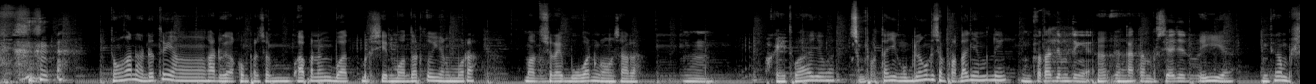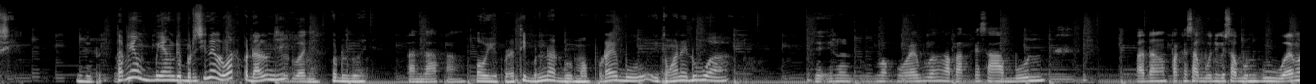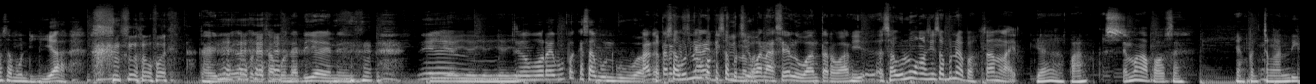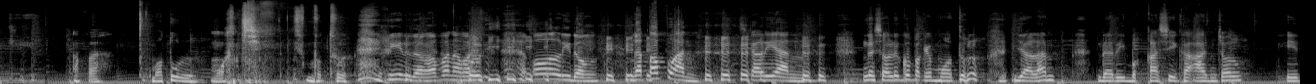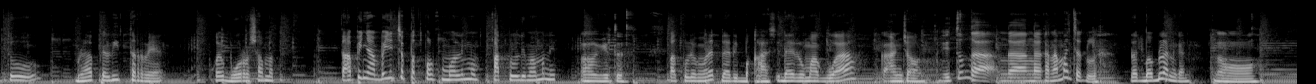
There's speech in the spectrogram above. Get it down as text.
Tuh kan ada tuh yang harga kompresor apa namanya buat bersihin motor tuh yang murah 400 ribuan kalau nggak salah. hmm. Pakai itu aja kan. Semprot aja gue bilang udah semprot aja yang penting. Info aja penting ya Heeh. kelihatan bersih aja dulu Iya, yang penting kan bersih. Tapi yang yang dibersihin luar apa dalam sih? dua-duanya Oh dua-duanya. tan belakang Oh iya berarti benar 50 ribu hitungannya dua. ya lima puluh ribu nggak pakai sabun kadang pakai sabun juga sabun gua emang sabun dia Nah ini kan pakai sabunnya dia ini. Iya iya iya iya. iya. lima puluh ribu pakai sabun gua Kan Tapi sabun lu pakai sabun apa? AC lu antar wan. Iya, sabun lu ngasih sabun apa? sunlight Ya, pantas. emang apa harusnya Yang kencengan dikit. apa Motul. mochi Betul. ini dong apa namanya oli, dong nggak topuan sekalian Enggak soalnya gue pakai motul jalan dari Bekasi ke Ancol itu berapa liter ya? Pokoknya boros amat. Tapi nyampe cepet 45 45 menit. oh gitu 45 menit dari Bekasi dari rumah gua ke Ancol. itu nggak nggak nggak kena macet loh Lihat Bablan kan? oh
